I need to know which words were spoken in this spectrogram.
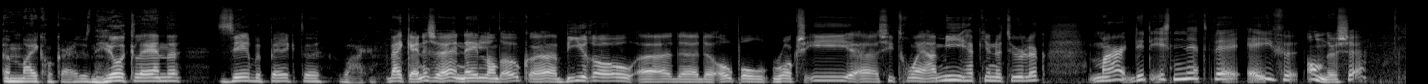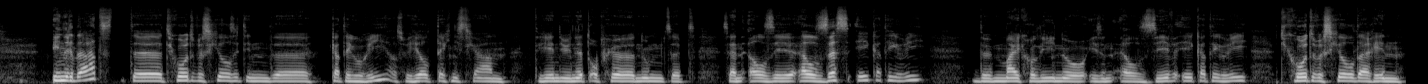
een microcar. Dus een heel kleine, zeer beperkte wagen. Wij kennen ze hè? in Nederland ook. Uh, Biro, uh, de, de Opel Rocks E, uh, Citroën Ami heb je natuurlijk. Maar dit is net weer even anders hè? Inderdaad, de, het grote verschil zit in de categorie. Als we heel technisch gaan, degene die u net opgenoemd hebt, zijn L6E-categorie. De Microlino is een L7E-categorie. Het grote verschil daarin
